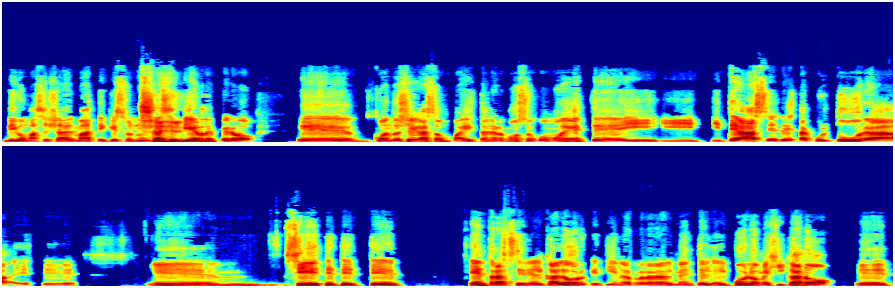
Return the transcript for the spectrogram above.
digo, más allá del mate, que eso nunca se pierde, pero eh, cuando llegas a un país tan hermoso como este y, te haces de esta cultura, este, eh, sí, te, entras en el calor que tiene realmente el, pueblo mexicano, eh,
